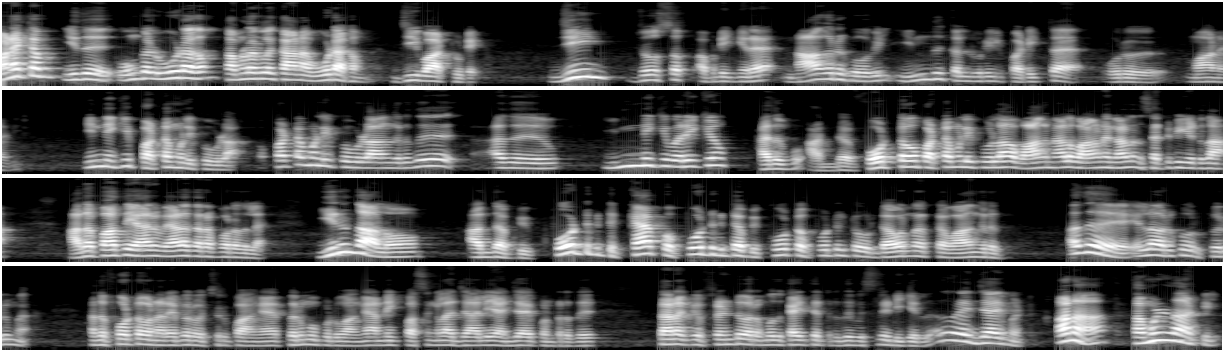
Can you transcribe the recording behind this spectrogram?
வணக்கம். இது உங்கள் ஊடகம் தமிழர்களுக்கான ஊடகம் ஜீவா டுடே. ஜீன் ஜோசப் அப்படிங்கிற நாகர்கோவில் இந்து கல்லூரியில் படித்த ஒரு மாணவி. இன்னைக்கு பட்டமளிப்பு விழா. பட்டமளிப்பு விழாங்கிறது அது இன்னைக்கு வரைக்கும் அது அந்த ஃபோட்டோ பட்டமளிப்பு விழா வாங்கினாலும் வாங்கினாலும் அந்த சர்டிஃபிகேட் தான். அதை பார்த்து யாரும் வேலை தர போகிறதில்ல இருந்தாலும் அந்த அப்படி போட்டுக்கிட்டு கேப்பை போட்டுக்கிட்டு அப்படி கோட்டை போட்டுக்கிட்டு ஒரு கவர்னர்கிட்ட வாங்குறது அது எல்லாருக்கும் ஒரு பெருமை. அந்த ஃபோட்டோவை நிறைய பேர் வச்சுருப்பாங்க பெருமைப்படுவாங்க. அன்றைக்கி பசங்களாம் ஜாலியாக என்ஜாய் பண்ணுறது தனக்கு ஃப்ரெண்டு வரும்போது கை தட்டுறது விசில் அடிக்கிறது அது ஒரு என்ஜாய்மெண்ட் ஆனால் தமிழ்நாட்டில்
